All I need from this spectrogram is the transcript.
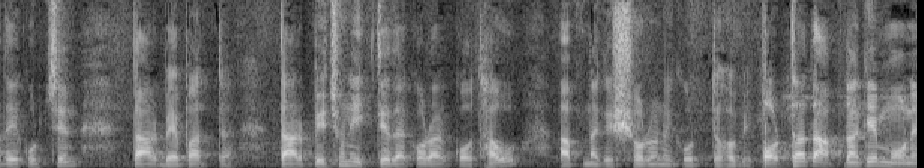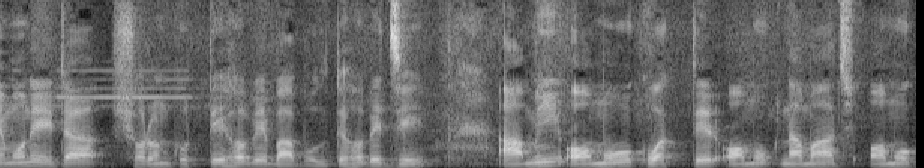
আদায় করছেন, তার ব্যাপারটা। তার পেছনে ইক্তেদা করার কথাও আপনাকে স্মরণে করতে হবে। অর্থাৎ আপনাকে মনে মনে এটা স্মরণ করতে হবে বা বলতে হবে যে, আমি অমুক ওয়াক্তের অমুক নামাজ, অমুক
